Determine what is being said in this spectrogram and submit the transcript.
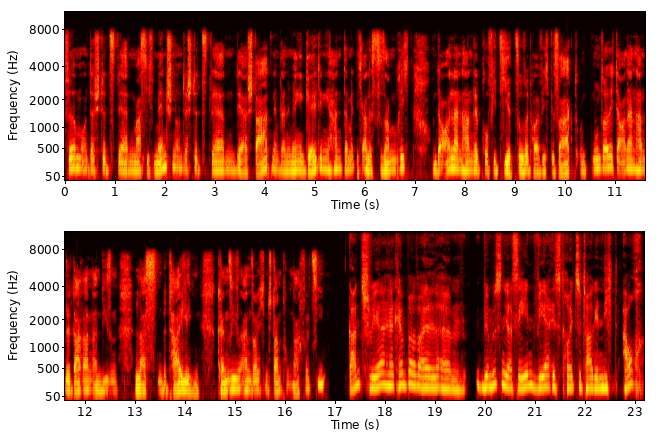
Firmen unterstützt werden, massiv Menschen unterstützt werden. Der Staat nimmt eine Menge Geld in die Hand, damit nicht alles zusammenbricht. Und der Onlinehandel profitiert, so wird häufig gesagt. Und nun soll sich der Onlinehandel daran, an diesen Lasten beteiligen. Können Sie einen solchen Standpunkt nachvollziehen? Ganz schwer, Herr Kemper, weil ähm, wir müssen ja sehen, wer ist heutzutage nicht auch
